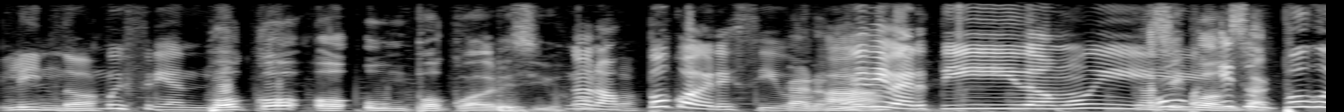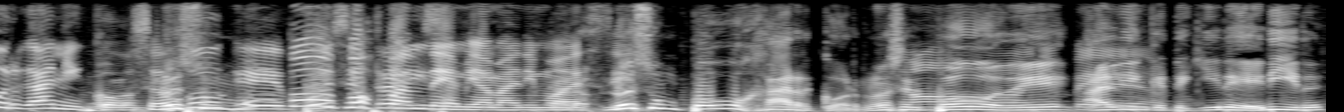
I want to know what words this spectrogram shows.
Lindo. muy friendly. ¿Poco o un poco agresivo? no, no, poco agresivo. Claro. Muy Ah. divertido, muy... Casi Un- contact. es un poco orgánico, o sea, No un es poco un- que poco entrar y pandemia, salir. me animo a Claro, decir. no es un pogo hardcore, no es el No, pogo de pedo. alguien que te quiere herir, del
